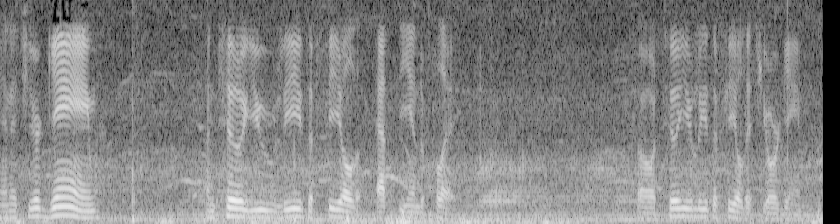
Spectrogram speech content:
And it's your game until you leave the field at the end of play. So until you leave the field, it's your game.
